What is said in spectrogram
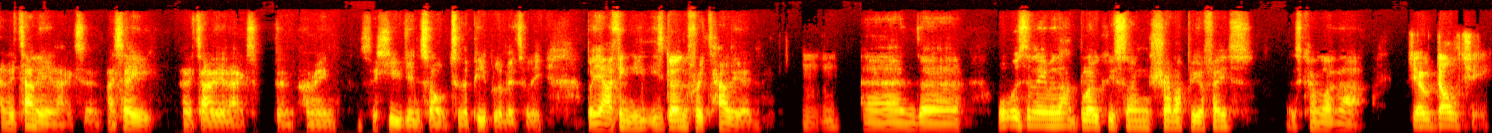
an Italian accent. I say an Italian accent. I mean, it's a huge insult to the people of Italy. But yeah, I think he's going for Italian. hmm And uh, what was the name of that bloke who sung "Shut Up Your Face"? It's kind of like that. Joe Dolce.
